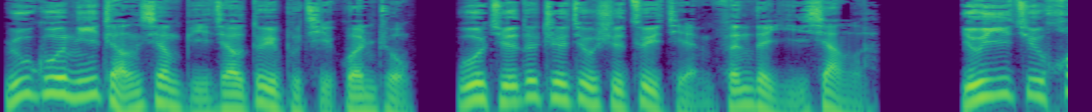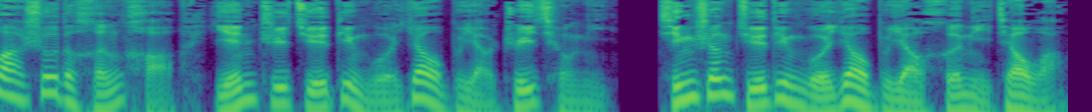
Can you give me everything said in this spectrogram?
如果你长相比较对不起观众，我觉得这就是最减分的一项了。有一句话说的很好，颜值决定我要不要追求你，情商决定我要不要和你交往。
